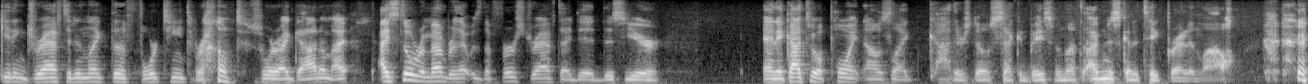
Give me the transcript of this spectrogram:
getting drafted in like the 14th round is where I got him. I I still remember that was the first draft I did this year. And it got to a point I was like, God, there's no second baseman left. I'm just going to take Brandon Lowe.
